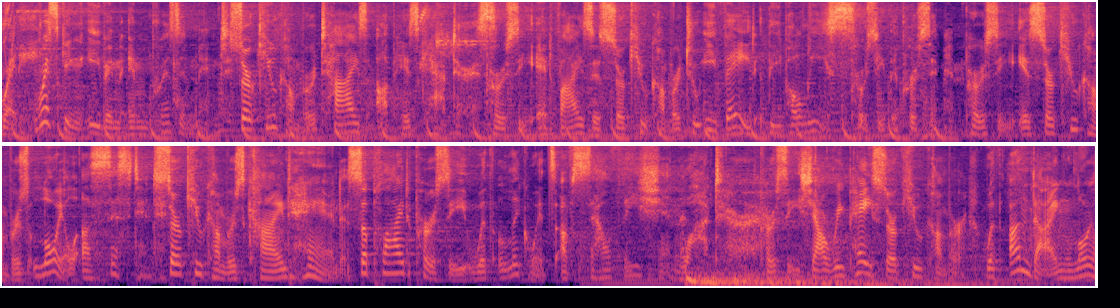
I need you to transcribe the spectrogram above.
ready, risking even imprisonment. Sir Cucumber ties up his captors. Percy advises Sir Cucumber to evade the police. Percy the Persimmon. Percy is Sir Cucumber's loyal assistant. Sir Cucumber's kind hand supplied Percy with liquids of salvation. Water. Percy shall repay Sir Cucumber with undying loyalty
